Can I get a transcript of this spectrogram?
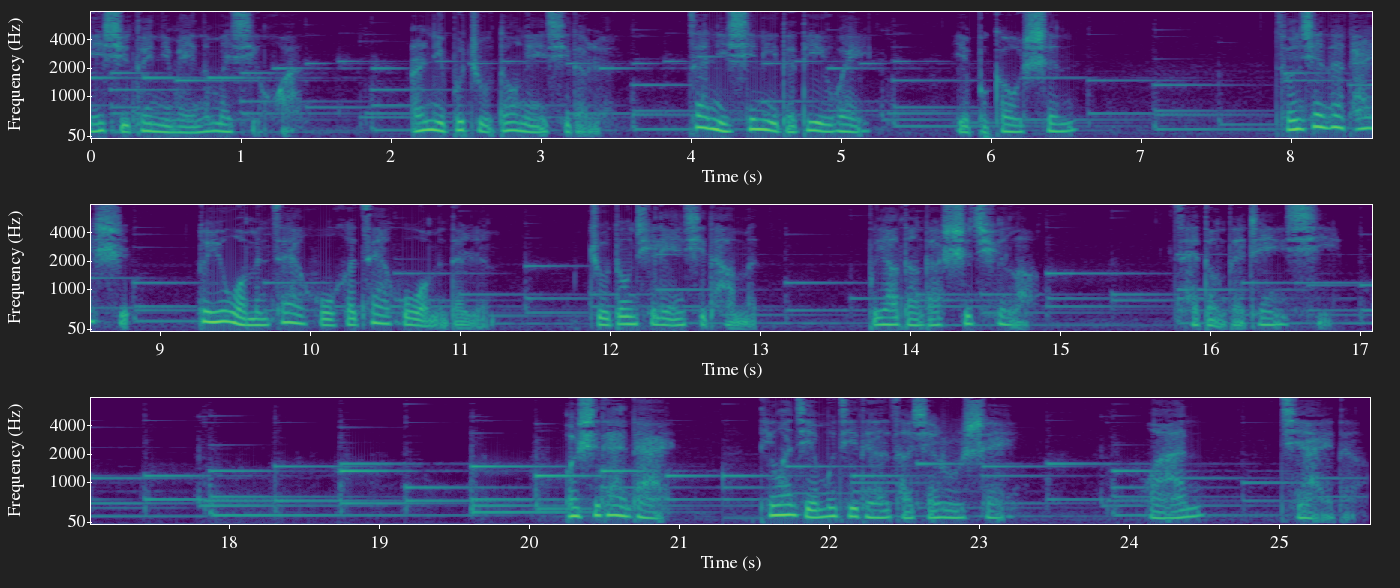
也许对你没那么喜欢；而你不主动联系的人，在你心里的地位也不够深。从现在开始，对于我们在乎和在乎我们的人，主动去联系他们，不要等到失去了，才懂得珍惜。我是太太，听完节目记得早些入睡，晚安，亲爱的。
